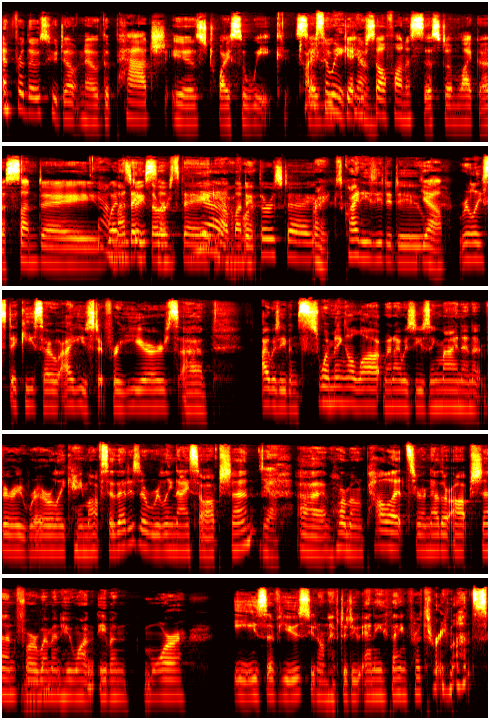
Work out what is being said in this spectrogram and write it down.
And for those who don't know, the patch is twice a week. Twice so a you week, get yeah. yourself on a system like a Sunday, Yeah, Wednesday, Monday, Sun- Thursday. Yeah, Monday, or- Thursday. Right. It's quite easy to do. Yeah. Really sticky. So I used it for years. Uh, I was even swimming a lot when I was using mine, and it very rarely came off. So that is a really nice option. Yeah. Uh, hormone pellets are another option for women who want even more ease of use. You don't have to do anything for three months.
